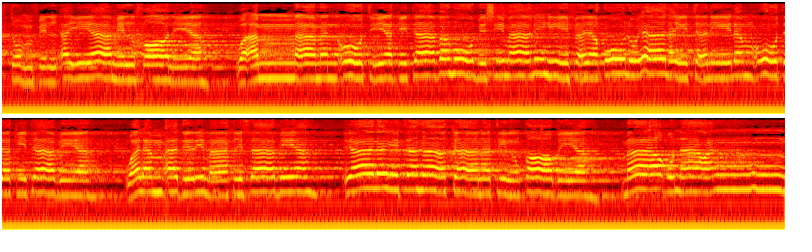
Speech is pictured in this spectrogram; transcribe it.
أسلفتم في الأيام الخالية وأما من أوتي كتابه بشماله فيقول يا ليتني لم أوت كتابيه ولم أدر ما حسابيه يا ليتها كانت القاضية ما أغنى عني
